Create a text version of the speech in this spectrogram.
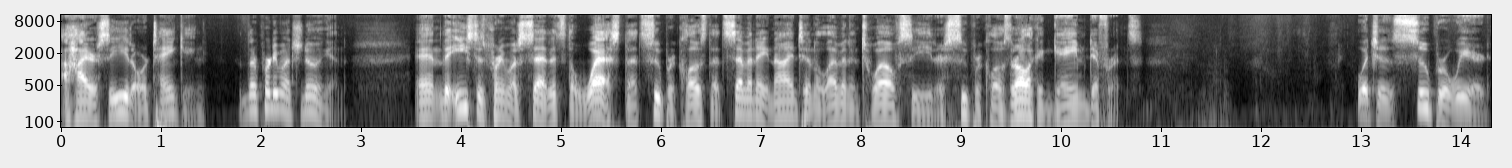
a higher seed or tanking, they're pretty much doing it. And the East is pretty much set. It's the West that's super close. That 7, 8, 9, 10, 11, and 12 seed are super close. They're all like a game difference which is super weird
